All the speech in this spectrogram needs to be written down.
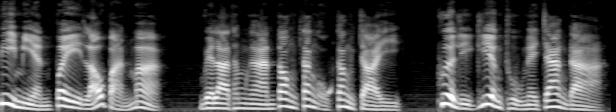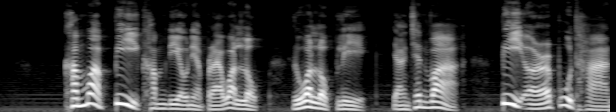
避免被老板骂เวลาทำงานต้องตั้งอกตั้งใจ เ พื่อหลีกเลี่ยงถูกในจ้างด่าคำว่าปี้คำเดียวเนี่ยแปลว่าหลบ หรือว่าหลบหลีก อย่างเช่นว่า ปี้เอ๋อผู้ฐาน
